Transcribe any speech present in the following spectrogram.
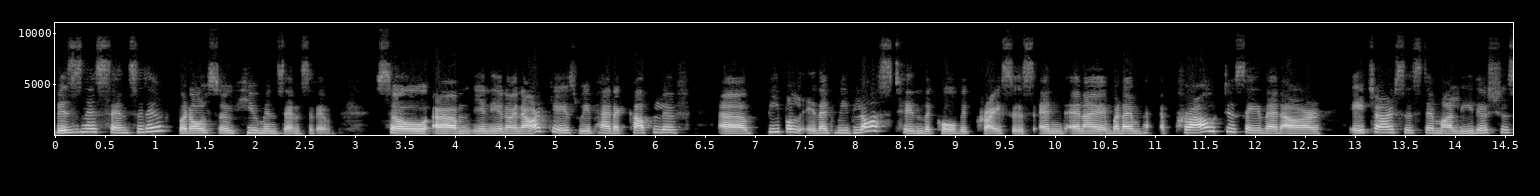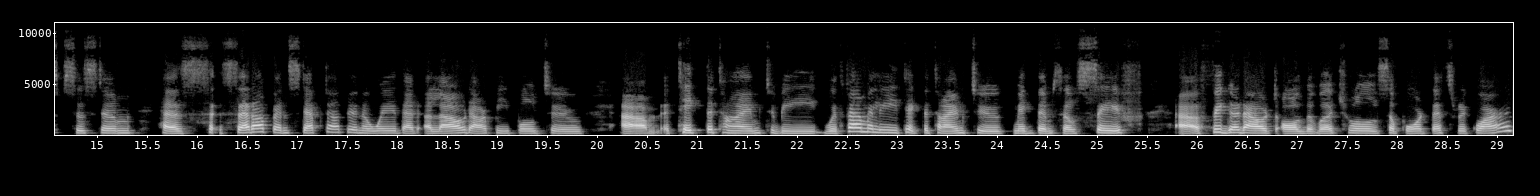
business sensitive, but also human sensitive. So, um, in you know, in our case, we've had a couple of uh, people that we've lost in the COVID crisis. And and I but I'm proud to say that our HR system, our leadership system has set up and stepped up in a way that allowed our people to um, take the time to be with family, take the time to make themselves safe, uh, figured out all the virtual support that's required.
